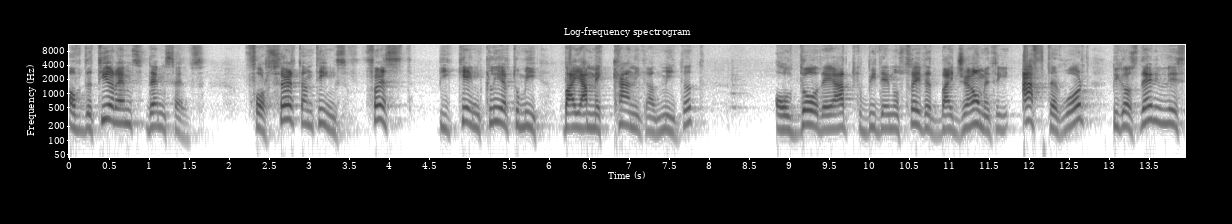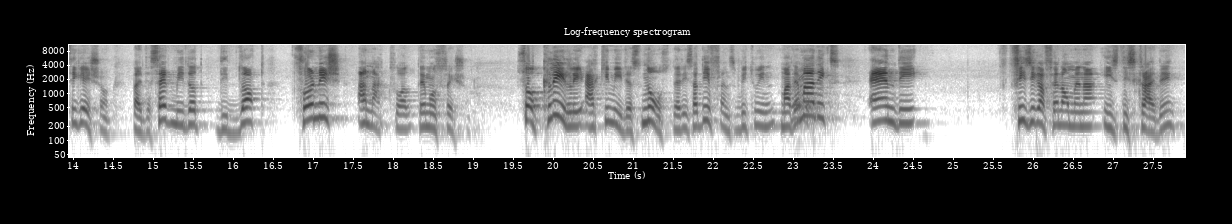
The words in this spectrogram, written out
of the theorems themselves. For certain things first became clear to me by a mechanical method, although they had to be demonstrated by geometry afterward, because their investigation by the said method did not furnish an actual demonstration. So clearly Archimedes knows there is a difference between mathematics and the physical phenomena is describing.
